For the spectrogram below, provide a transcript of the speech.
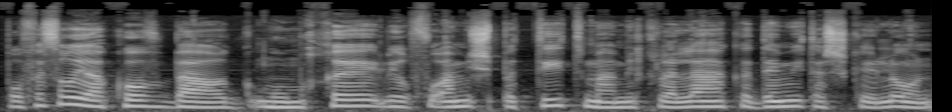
פרופסור יעקב ברג, מומחה לרפואה משפטית מהמכללה האקדמית אשקלון,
